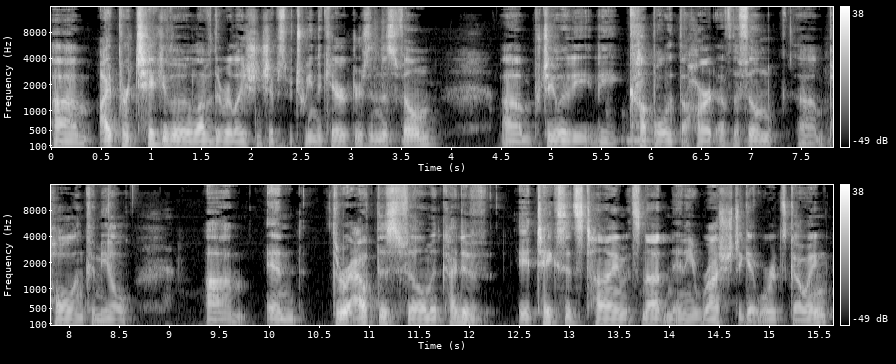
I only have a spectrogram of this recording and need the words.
Um, I particularly love the relationships between the characters in this film, um, particularly the, the couple at the heart of the film, um, Paul and Camille. Um, and throughout this film, it kind of it takes its time. It's not in any rush to get where it's going,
